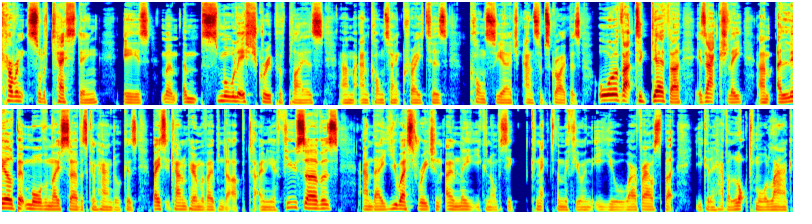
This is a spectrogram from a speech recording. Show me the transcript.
current sort of testing is a, a smallish group of players um, and content creators, concierge, and subscribers. All of that together is actually um, a little bit more than those servers can handle because Basic Cloud Imperium have opened it up to only a few servers and they're US region only. You can obviously connect to them if you're in the EU or wherever else, but you're going to have a lot more lag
